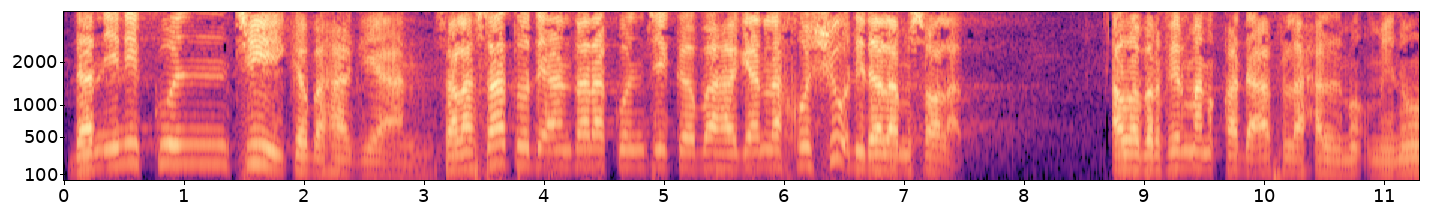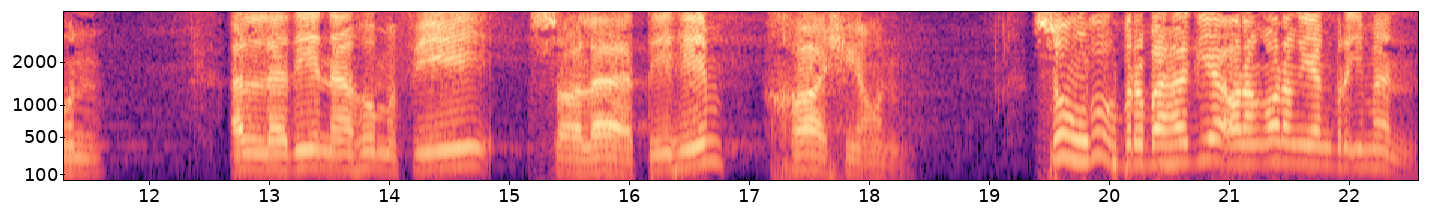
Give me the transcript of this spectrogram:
Dan ini kunci kebahagiaan. Salah satu di antara kunci kebahagiaanlah khusyuk di dalam solat. Allah berfirman qad aflahal mu'minun alladzina hum fi salatihim khashi'un Sungguh berbahagia orang-orang yang beriman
